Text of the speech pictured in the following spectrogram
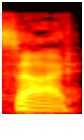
Side.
